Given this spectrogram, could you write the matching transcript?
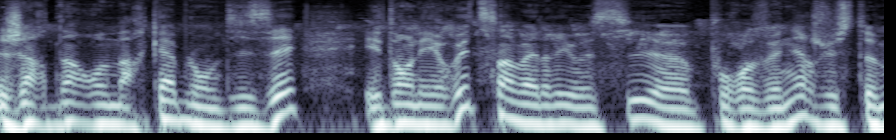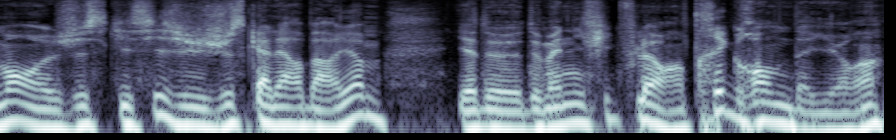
Jardin remarquable, on le disait. Et dans les rues de Saint-Valery aussi, pour revenir justement jusqu'ici, ju- jusqu'à l'herbarium, il y a de, de magnifiques fleurs, hein, très grandes d'ailleurs. hein.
